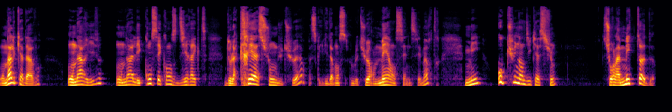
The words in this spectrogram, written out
On a le cadavre, on arrive, on a les conséquences directes de la création du tueur, parce qu'évidemment le tueur met en scène ses meurtres, mais aucune indication sur la méthode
